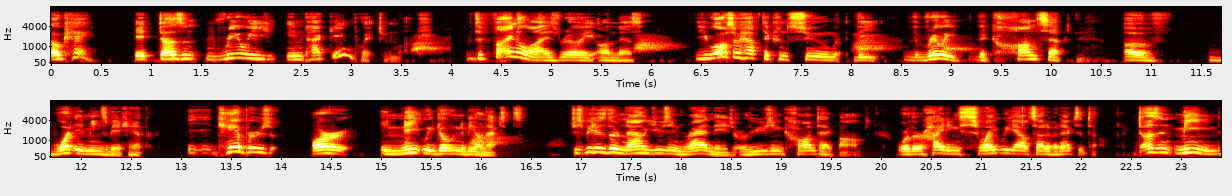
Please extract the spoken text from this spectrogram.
Okay, it doesn't really impact gameplay too much. To finalize really on this, you also have to consume the, the really the concept of what it means to be a camper. Campers are innately going to be on exits. Just because they're now using rad nades or they're using contact bombs or they're hiding slightly outside of an exit tunnel doesn't mean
